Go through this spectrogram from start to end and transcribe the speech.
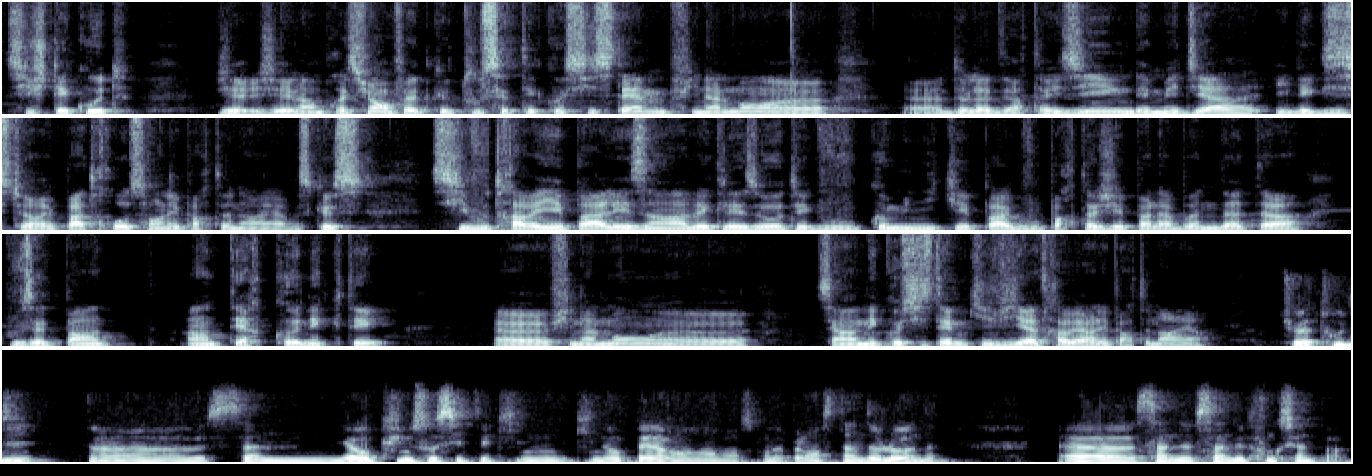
Si je t'écoute, j'ai l'impression en fait que tout cet écosystème finalement de l'advertising, des médias, il n'existerait pas trop sans les partenariats parce que si vous travaillez pas les uns avec les autres et que vous communiquez pas, que vous partagez pas la bonne data, que vous n'êtes pas interconnecté, euh, finalement, euh, c'est un écosystème qui vit à travers les partenariats. Tu as tout dit. Euh, il n'y a aucune société qui, qui n'opère en, ce qu'on appelle en standalone. Ça, ne, ça ne fonctionne pas.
